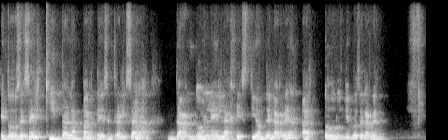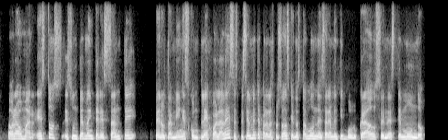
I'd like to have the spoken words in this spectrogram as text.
Entonces, él quita la parte descentralizada dándole la gestión de la red a todos los miembros de la red. Ahora, Omar, esto es un tema interesante, pero también es complejo a la vez, especialmente para las personas que no estamos necesariamente involucrados en este mundo.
